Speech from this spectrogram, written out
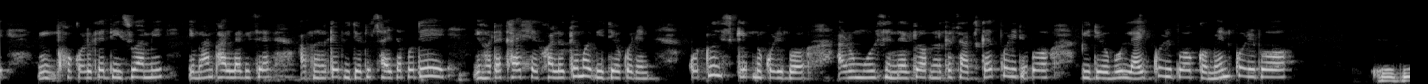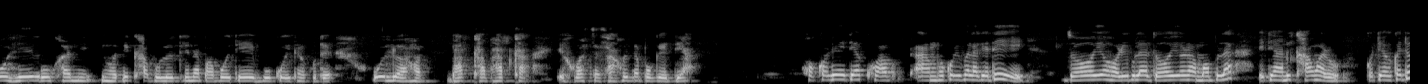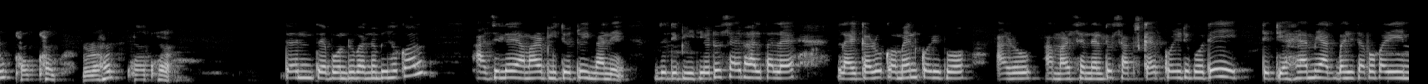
সকলোকে দিছোঁ আমি। ইমান ভাল লাগিছে। আপোনালোকে ভিডিঅ'টো চাই যাব দেই। ইহঁতে খাই শেষ হোৱালৈকে মই ভিডিঅ' কৰিম। ক'তো স্কিপ নকৰিব। আৰু মোৰ চেনেলটো আপোনালোকে ছাবস্ক্ৰাইব কৰি দিব। ভিডিঅ'বোৰ লাইক কৰিব কমেণ্ট কৰিব। হ'ব সেই গোসানী ইহঁতি খাবলৈকে নাপাব এতিয়া এইবোৰ কৰি থাকোঁতে ঐ ল'ৰাহঁত ভাত খা ভাত খা এসোপা চেঁচা হৈ যাবগৈ এতিয়া। সকলোৱে এতিয়া খোৱা আৰম্ভ কৰিব লাগে দেই। জয় হৰি বোলা জয় ৰাম বোলা এতিয়া আমি খাওঁ আৰু। কটীয়া ককাইদেউ খাওক খাওক। ল'ৰাহঁত খোৱা খোৱা। তেন্তে বন্ধু বান্ধৱীসকল আজিলৈ আমাৰ ভিডিঅ'টো ইমানেই। যদি ভিডিঅ'টো চাই ভাল পালে লাইক আৰু কমেণ্ট কৰিব আৰু আমাৰ চেনেলটো ছাবস্ক্ৰাইব কৰি দিব দেই। তেতিয়াহে আমি আগবাঢ়ি যাব পাৰিম।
